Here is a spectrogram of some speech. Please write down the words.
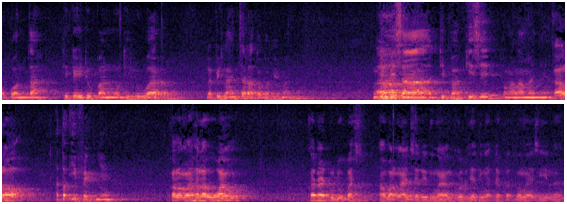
apa entah di kehidupanmu di luar lebih lancar atau bagaimana? Mungkin Ah. bisa dibagi sih pengalamannya kalau atau efeknya. kalau masalah uang karena dulu pas awal ngajar itu nganggur jadi nggak dapat penghasilan.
